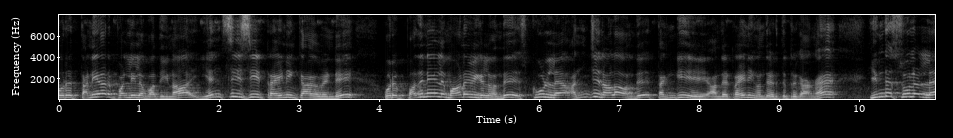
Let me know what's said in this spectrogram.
ஒரு தனியார் பள்ளியில் பார்த்தீங்கன்னா என்சிசி ட்ரைனிங்காக வேண்டி ஒரு பதினேழு மாணவிகள் வந்து ஸ்கூலில் அஞ்சு நாளாக வந்து தங்கி அந்த ட்ரைனிங் வந்து எடுத்துகிட்ருக்காங்க இந்த சூழலில்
